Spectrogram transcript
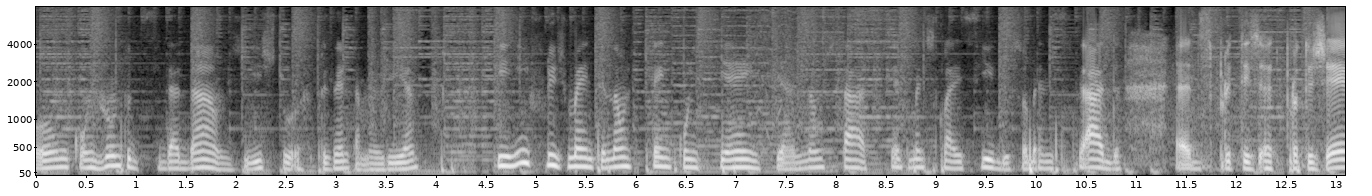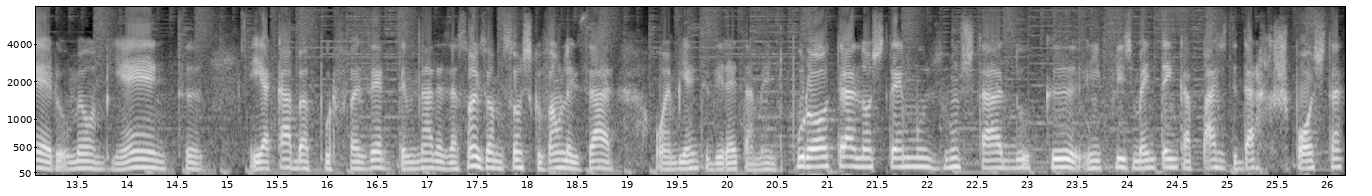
um conjunto de cidadãos, e isto representa a maioria, que infelizmente não tem consciência, não está suficientemente esclarecido sobre a necessidade eh, de proteger, o meio ambiente e acaba por fazer determinadas ações ou omissões que vão lesar o ambiente diretamente. Por outra, nós temos um Estado que infelizmente é incapaz de dar resposta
